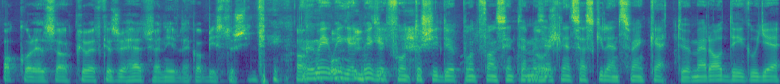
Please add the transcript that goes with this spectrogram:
Akkor ez a következő 70 évnek a biztosíték. Még, még, egy, még egy fontos időpont van szerintem Nos. 1992, mert addig ugye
